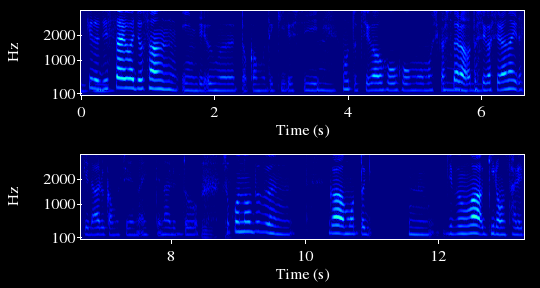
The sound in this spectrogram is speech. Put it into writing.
うん。けど実際は助産院で産むとかもできるしう、ん。もっと違う方法ももしかしたらうん私が知らないだけであるかもしれないってなると、うん。そこの部分がもっと、うん、自分は議論され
